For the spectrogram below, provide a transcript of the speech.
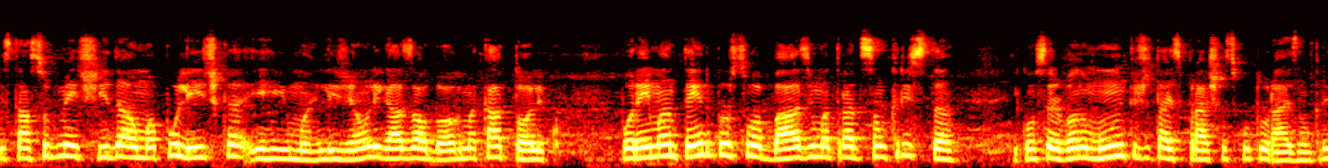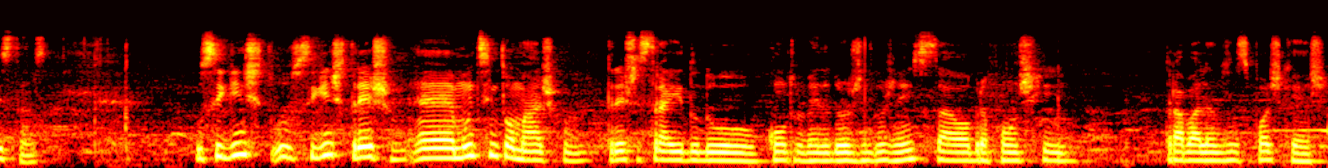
está submetida a uma política e uma religião ligadas ao dogma católico, porém mantendo por sua base uma tradição cristã, e conservando muito de tais práticas culturais não cristãs. O seguinte, o seguinte trecho é muito sintomático, trecho extraído do Contra o Vendedor de Indulgências, a obra-fonte que trabalhamos nesse podcast.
